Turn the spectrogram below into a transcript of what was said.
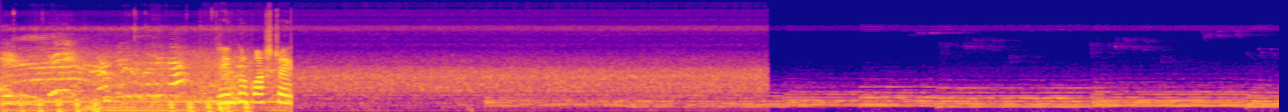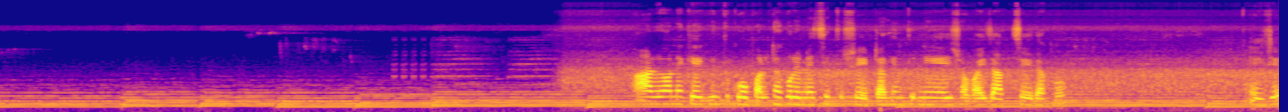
আর- রিঙ্কুর কষ্ট হয়ে আর অনেকে কিন্তু গোপাল ঠাকুর এনেছে, তো সেটা কিন্তু নিয়ে সবাই যাচ্ছে, এই দেখো। এই যে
